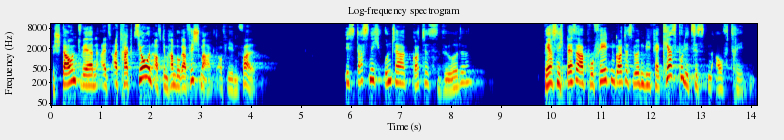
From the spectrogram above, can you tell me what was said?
bestaunt werden als Attraktion auf dem Hamburger Fischmarkt auf jeden Fall. Ist das nicht unter Gottes Würde? Wäre es nicht besser, Propheten Gottes würden wie Verkehrspolizisten auftreten?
